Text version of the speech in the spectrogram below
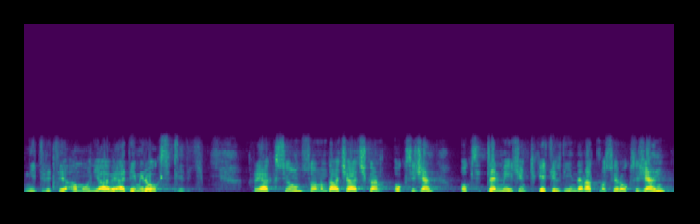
nitriti, amonya veya demiri oksitledik. Reaksiyon sonunda açığa çıkan oksijen oksitlenme için tüketildiğinden atmosfere oksijen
